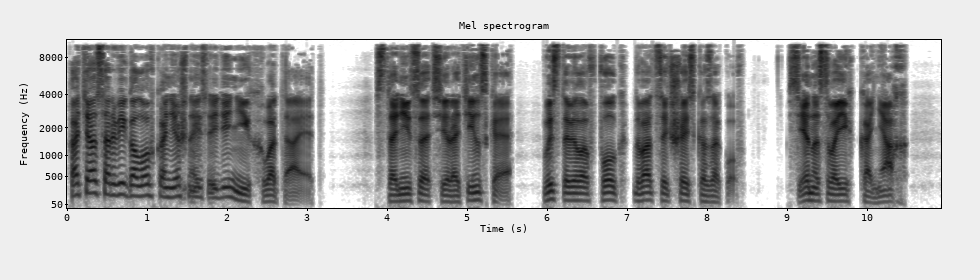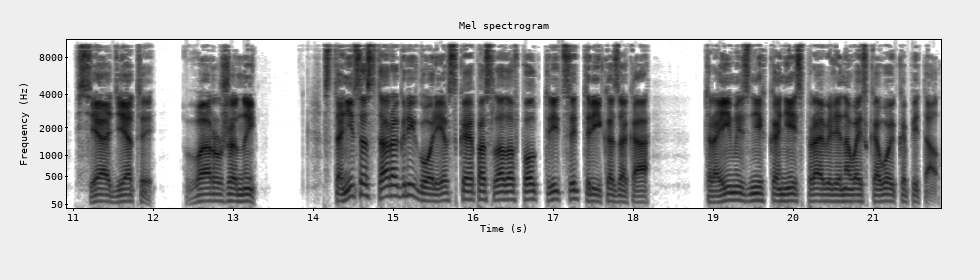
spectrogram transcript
хотя сорви голов, конечно, и среди них хватает. Станица Сиротинская выставила в полк 26 казаков. Все на своих конях, все одеты, вооружены. Станица Старогригорьевская послала в полк 33 казака, троим из них коней справили на войсковой капитал.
